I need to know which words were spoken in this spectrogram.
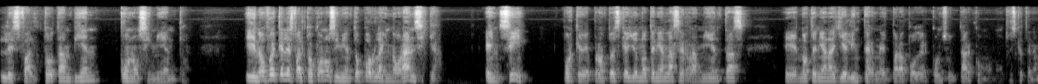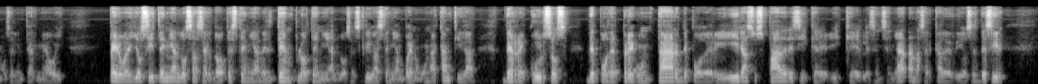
les faltó también conocimiento. Y no fue que les faltó conocimiento por la ignorancia en sí, porque de pronto es que ellos no tenían las herramientas, eh, no tenían allí el Internet para poder consultar, como nosotros que tenemos el Internet hoy, pero ellos sí tenían los sacerdotes, tenían el templo, tenían los escribas, tenían, bueno, una cantidad de recursos de poder preguntar, de poder ir a sus padres y que, que les enseñaran acerca de Dios. Es decir,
